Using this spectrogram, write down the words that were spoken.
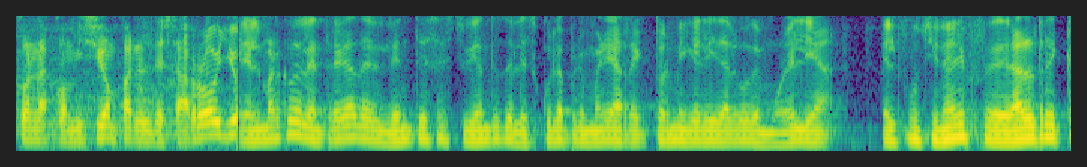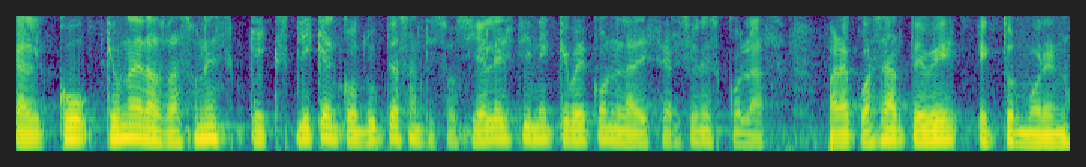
con la Comisión para el Desarrollo. En el marco de la entrega de lentes a estudiantes de la Escuela Primaria Rector Miguel Hidalgo de Morelia, el funcionario federal recalcó que una de las razones que explican conductas antisociales tiene que ver con la deserción escolar. Para Cuasar TV, Héctor Moreno.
